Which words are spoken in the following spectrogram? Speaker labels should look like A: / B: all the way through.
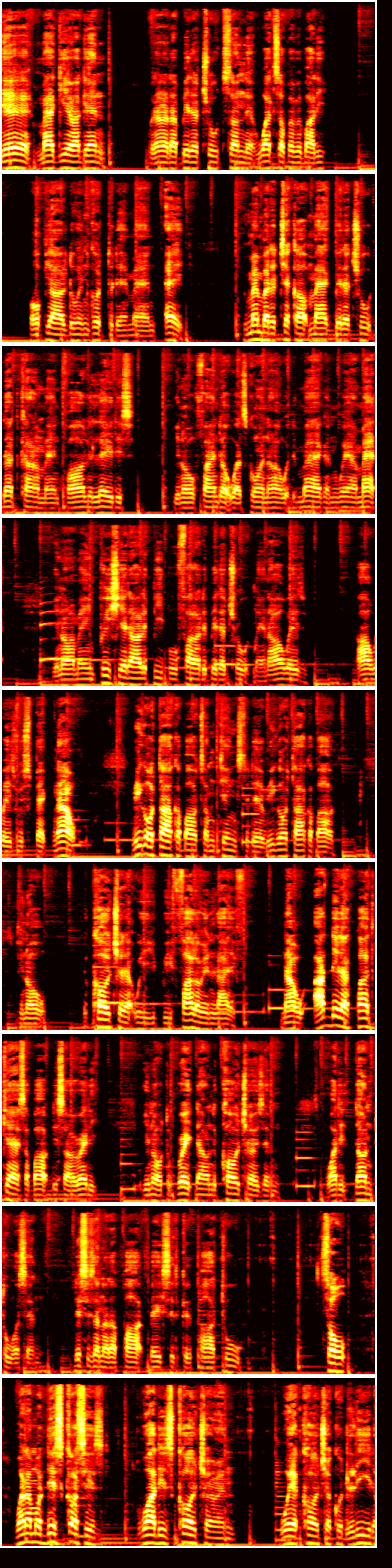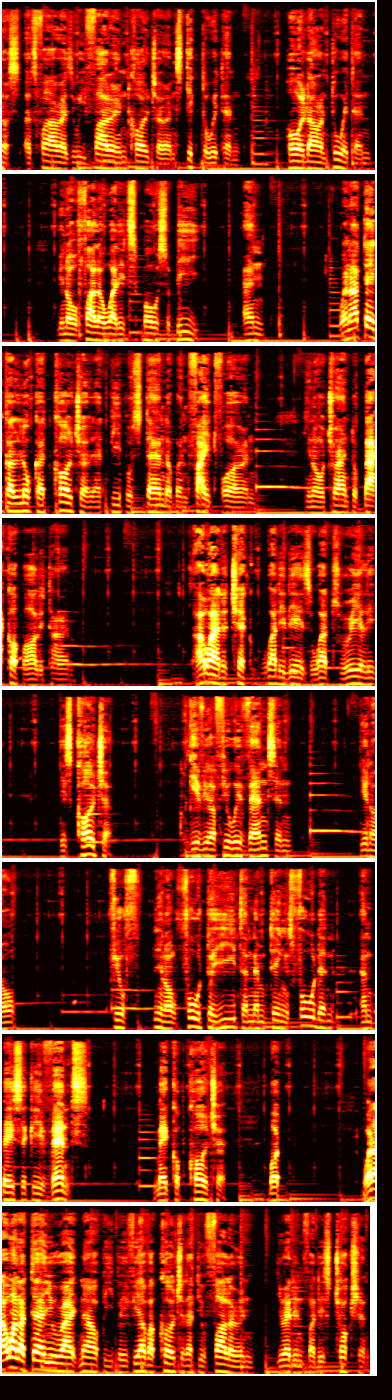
A: Yeah, Mag here again with another bit of truth Sunday. What's up, everybody? Hope y'all doing good today, man. Hey, remember to check out magbittertruth.com, man, for all the ladies. You know, find out what's going on with the mag and where I'm at. You know, I mean, appreciate all the people who follow the bit of truth, man. I always, always respect. Now, we go talk about some things today. We go talk about, you know, the culture that we we follow in life now, I did a podcast about this already, you know, to break down the cultures and what it done to us. And this is another part, basically part two. So, what I'm gonna discuss is what is culture and where culture could lead us as far as we follow in culture and stick to it and hold on to it and you know follow what it's supposed to be. And when I take a look at culture that people stand up and fight for and you know, trying to back up all the time. I want to check what it is, what really is culture. Give you a few events and, you know, few, you know, food to eat and them things. Food and, and basic events make up culture. But what I want to tell you right now, people, if you have a culture that you're following, you're heading for destruction.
